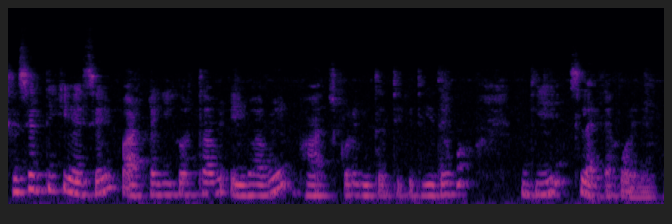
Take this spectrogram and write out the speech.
শেষের দিকে এসে পাটটা কী করতে হবে এইভাবে ভাঁজ করে ভিতর দিকে দিয়ে দেবো, দিয়ে সেলাইটা করে নেব।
